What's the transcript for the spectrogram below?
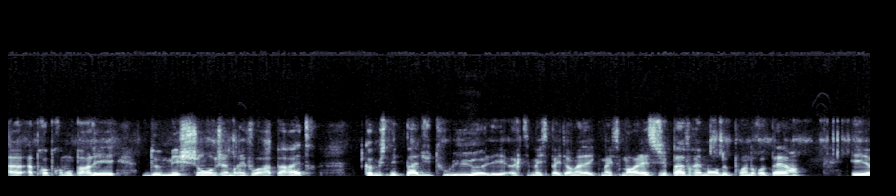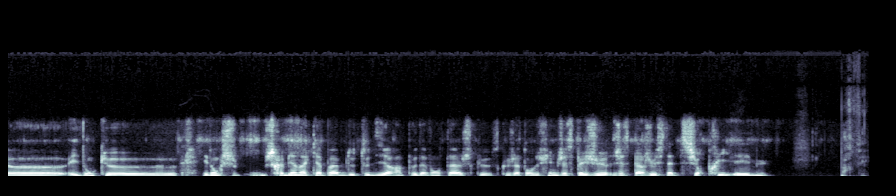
à, à proprement parler, de méchants que j'aimerais voir apparaître, comme je n'ai pas du tout lu les Ultimate Spider-Man avec Miles Morales, j'ai pas vraiment de point de repère. Et, euh, et donc, euh, et donc je, je serais bien incapable de te dire un peu davantage que ce que j'attends du film. J'espère ju- j'espère juste être surpris et ému. Parfait.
